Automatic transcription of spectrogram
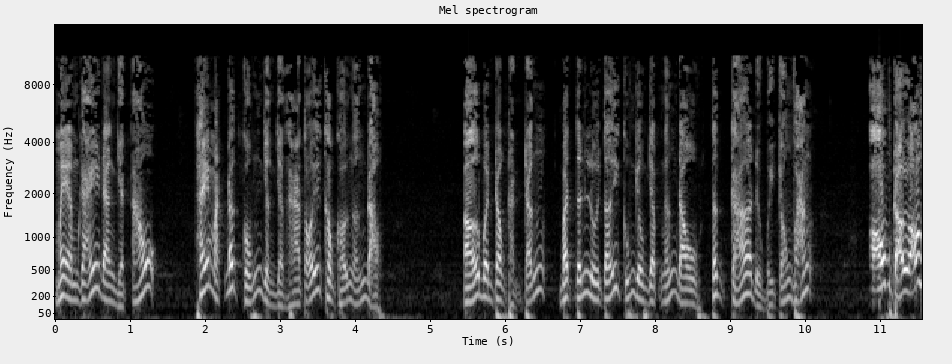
mấy em gái đang dịch áo, thấy mặt đất cũng dần dần hạ tối không khỏi ngẩng đầu. Ở bên trong thành trấn, bách tính lui tới cũng dồn dập ngẩng đầu, tất cả đều bị trốn vắng. Ông trời ơi,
